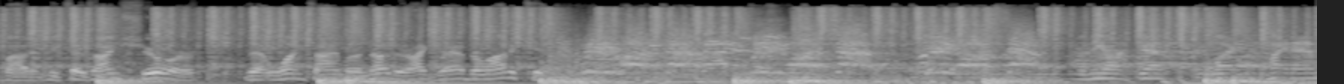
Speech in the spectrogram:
about it because I'm sure that one time or another I grabbed a lot of kids. The New York Jets select tight end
